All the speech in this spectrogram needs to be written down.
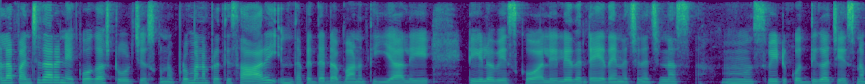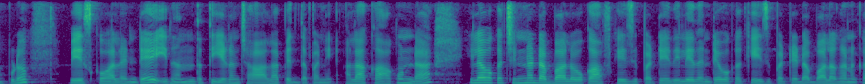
అలా పంచదారని ఎక్కువగా స్టోర్ చేసుకున్నప్పుడు మనం ప్రతిసారి ఇంత పెద్ద డబ్బాను తీయాలి టీలో వేసుకోవాలి లేదంటే ఏదైనా చిన్న చిన్న స్వీట్ కొద్దిగా చేసినప్పుడు వేసుకోవాలంటే ఇదంతా తీయడం చాలా పెద్ద పని. అలా కాకుండా ఇలా ఒక చిన్న డబ్బాలో ఒక హాఫ్ కేజీ పట్టేది లేదంటే ఒక కేజీ పట్టే డబ్బాలో కనుక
